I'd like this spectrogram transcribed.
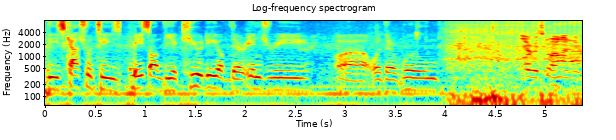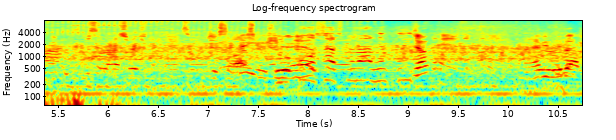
these casualties based on the acuity of their injury uh, or their wound. Yeah, what's going on here? Just a laceration of cancer. Just a laceration. Do a full assessment on him, please. Yep. Have you laid out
